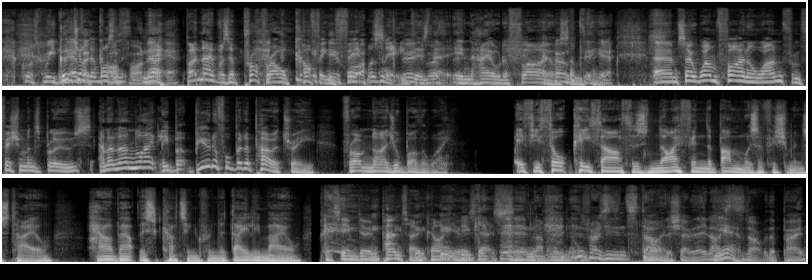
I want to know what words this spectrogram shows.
Of course, we Good never job there wasn't. cough on no, air. but no, it was a proper old coughing It fit, was wasn't it? Good, just, wasn't it? inhaled a fly or Oh, something. dear. Um, so one final one from Fisherman's Blues, and an unlikely but beautiful bit of poetry from Nigel Botherway. If you thought Keith Arthur's knife in the bum was a fisherman's tale, how about this cutting from the Daily Mail? You can see him doing panto, can't you? That's And lovely. I'm little surprised he didn't start line. the show. They like Yeah. to start with a poem.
